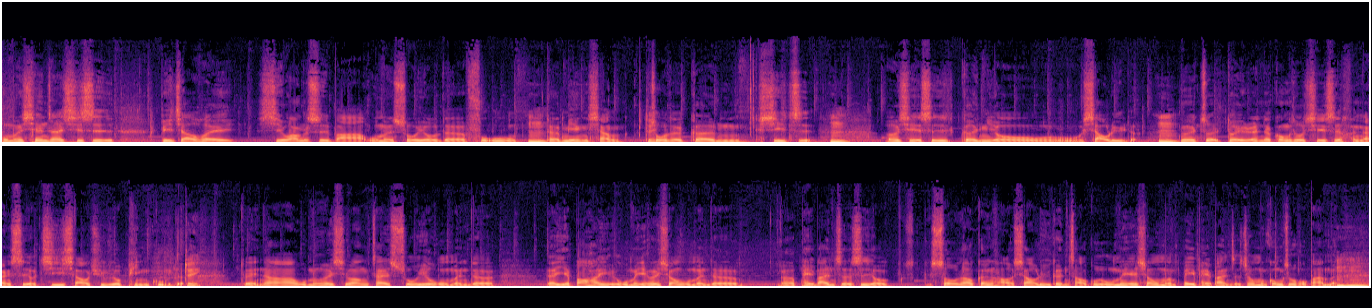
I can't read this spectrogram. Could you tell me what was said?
我们现在其实比较会。希望是把我们所有的服务的面向做得更细致，嗯，而且是更有效率的，嗯，因为这对人的工作其实是很难是有绩效去做评估的，对，对。那我们会希望在所有我们的，呃，也包含我们也会希望我们的呃陪伴者是有受到更好效率跟照顾，我们也希望我们被陪伴者，就我们工作伙伴们，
